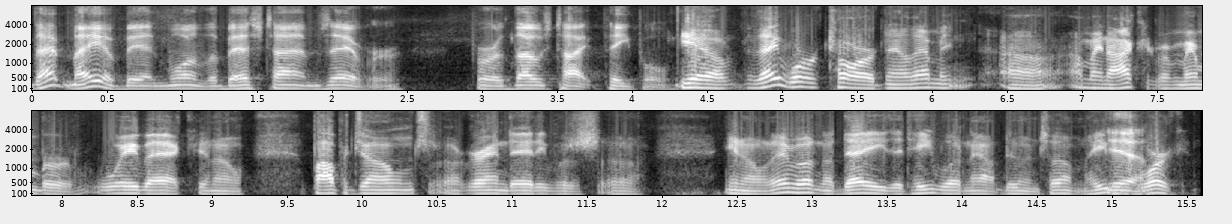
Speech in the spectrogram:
that may have been one of the best times ever for those type people. Yeah, they worked hard. Now, I mean, uh, I mean, I could remember way back. You know, Papa Jones, our uh, granddaddy was. Uh, you know, there wasn't a day that he wasn't out doing something. He yeah. was working,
